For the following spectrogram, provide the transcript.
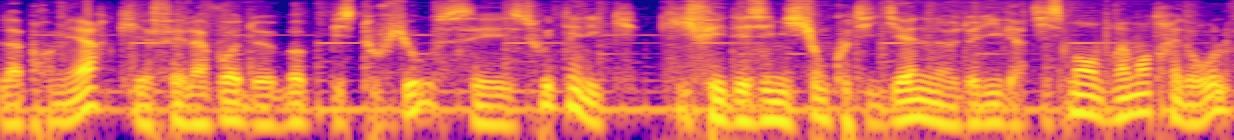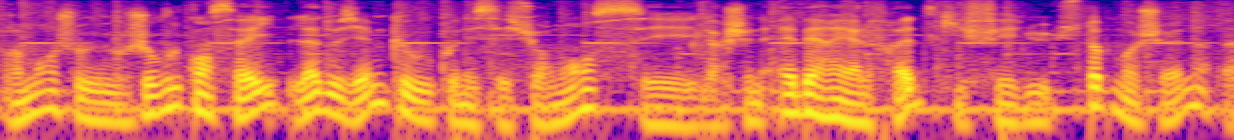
La première, qui a fait la voix de Bob Pistoufio, c'est Sweet Nelly, qui fait des émissions quotidiennes de divertissement vraiment très drôles, vraiment je, vous le conseille. La deuxième, que vous connaissez sûrement, c'est la chaîne Hébert et Alfred, qui fait du stop motion, euh,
